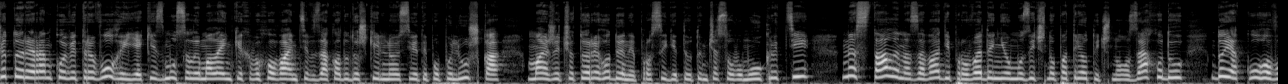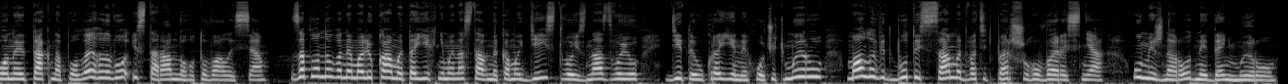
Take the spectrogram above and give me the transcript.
Чотири ранкові тривоги, які змусили маленьких вихованців закладу дошкільної освіти Попелюшка майже чотири години просидіти у тимчасовому укритті, не стали на заваді проведенню музично-патріотичного заходу, до якого вони так наполегливо і старанно готувалися. Заплановане малюками та їхніми наставниками дійство із назвою Діти України хочуть миру мало відбутись саме 21 вересня у Міжнародний день миру.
